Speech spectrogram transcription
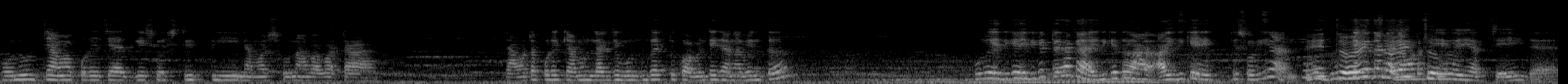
হলুদ জামা পরেছে আজকে ষষ্ঠীর দিন আমার সোনা বাবাটা। জামাটা পরে কেমন লাগছে বন্ধুরা একটু কমেন্টে জানাবেন তো। পুরো এদিকে এদিকেরটা দেখা এদিকে তো এইদিকে একটু সরিয়ে আন। দূর থেকে দেখা জামাটা হয়ে যাচ্ছে এই দেখ।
